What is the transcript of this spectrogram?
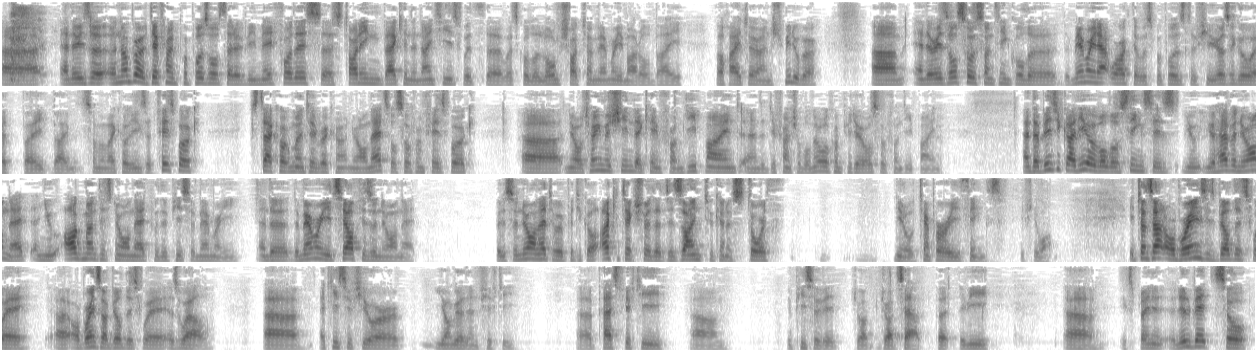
Uh, and there's a, a, number of different proposals that have been made for this, uh, starting back in the 90s with uh, what's called a long short-term memory model by Hochreiter and Schmidhuber. Um, and there is also something called the, the memory network that was proposed a few years ago at, by, by, some of my colleagues at Facebook. Stack augmented recurrent neural nets, also from Facebook. Uh, neural Turing machine that came from DeepMind, and the differentiable neural computer also from DeepMind. And the basic idea of all those things is you, you have a neural net and you augment this neural net with a piece of memory. And the, the memory itself is a neural net. But it's a neural net of a particular architecture that's designed to kind of store, you know, temporary things, if you want. It turns out our brains is built this way. Uh, our brains are built this way as well. Uh, at least if you're younger than 50. Uh, past 50, um, a piece of it drop, drops out. But let me uh, explain it a little bit. So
